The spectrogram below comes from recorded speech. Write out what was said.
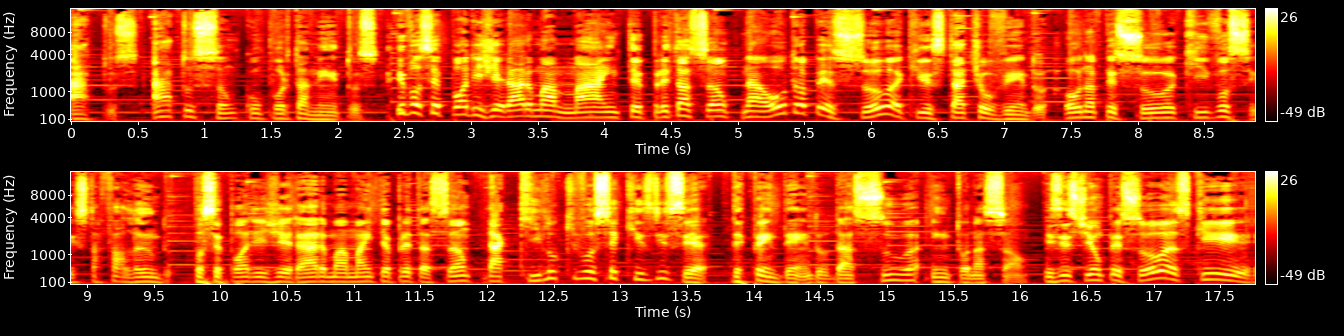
atos. Atos são comportamentos. E você pode gerar uma má interpretação na outra pessoa que está te ouvindo ou na pessoa que você está falando. Você pode gerar uma má interpretação daquilo que você quis dizer, dependendo da sua entonação. Existiam pessoas que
